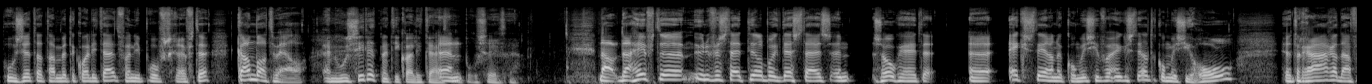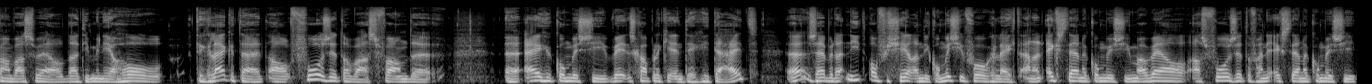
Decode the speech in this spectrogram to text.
hoe zit dat dan met de kwaliteit van die proefschriften? Kan dat wel? En hoe zit het met die kwaliteit van de proefschriften? Nou, daar heeft de Universiteit Tilburg destijds een zogeheten uh, externe commissie voor ingesteld, de commissie Hol. Het rare daarvan was wel dat die meneer Hol tegelijkertijd al voorzitter was van de uh, eigen commissie wetenschappelijke integriteit. Uh, ze hebben dat niet officieel aan die commissie voorgelegd, aan een externe commissie, maar wel als voorzitter van die externe commissie,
